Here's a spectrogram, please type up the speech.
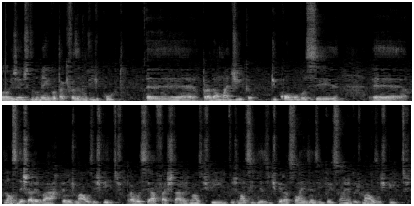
Oi gente, tudo bem? Vou estar aqui fazendo um vídeo curto é, para dar uma dica de como você é, não se deixar levar pelos maus espíritos, para você afastar os maus espíritos, não seguir as inspirações e as intuições dos maus espíritos.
